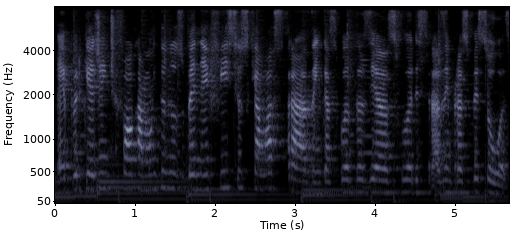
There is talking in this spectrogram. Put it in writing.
é porque a gente foca muito nos benefícios que elas trazem, que as plantas e as flores trazem para as pessoas.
